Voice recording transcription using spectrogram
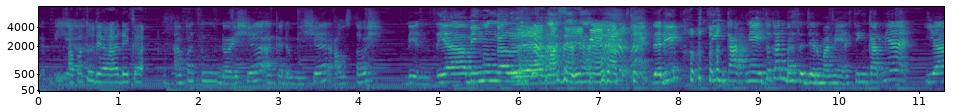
tapi ya, Apa tuh DAAD, Kak? apa tuh Deutsche Akademische Austauschdienst ya bingung gak lu Iya, masih ingat. jadi singkatnya itu kan bahasa Jermannya ya singkatnya ya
